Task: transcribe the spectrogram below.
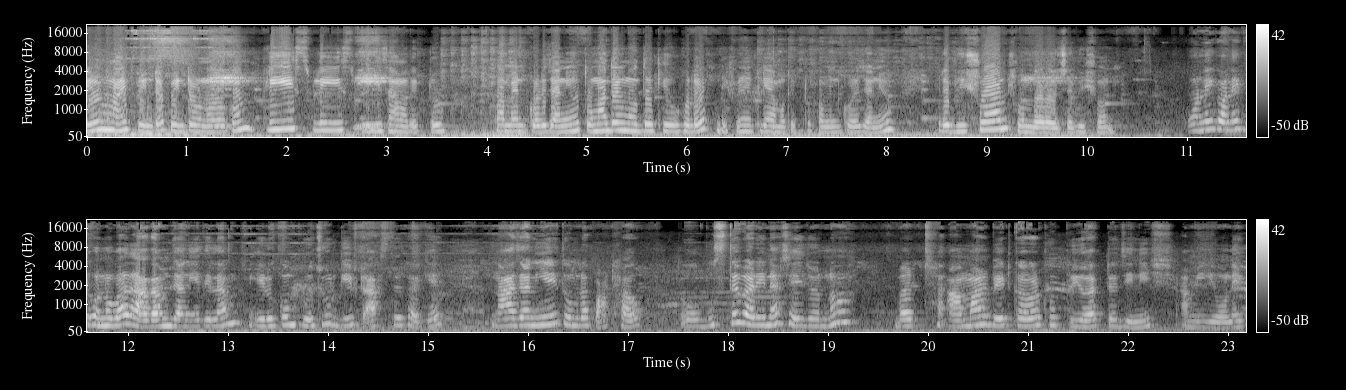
এরকম নয়, প্রিন্টটা প্রিন্টটা অন্যরকম। প্লিজ প্লিজ প্লিজ আমাকে একটু কমেন্ট করে জানিও। তোমাদের মধ্যে কেউ হলে ডেফিনেটলি আমাকে একটু কমেন্ট করে জানিও। এটা ভীষণ সুন্দর হয়েছে, ভীষণ। অনেক অনেক ধন্যবাদ, আগাম জানিয়ে দিলাম। এরকম প্রচুর গিফট আসতে থাকে। না জানিয়েই তোমরা পাঠাও। তো বুঝতে পারি না সেই জন্য বাট আমার বেড কভার খুব প্রিয় একটা জিনিস। আমি অনেক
